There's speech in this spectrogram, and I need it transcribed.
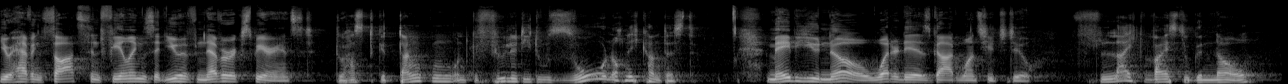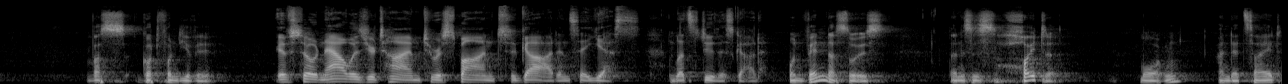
You're having thoughts and feelings that you have never experienced. Du hast Gedanken und Gefühle, die du so noch nicht kanntest. Maybe you know what it is God wants you to do. Vielleicht weißt du genau, was Gott von dir will. If so, now is your time to respond to God and say, Yes, let's do this, God. Und wenn das so ist, dann ist es heute, morgen, an der Zeit,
